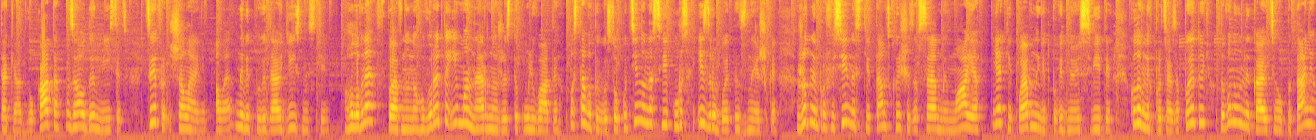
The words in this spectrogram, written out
так і адвоката за один місяць. Цифри шалені, але не відповідають дійсності. Головне впевнено говорити і манерно жестикулювати, поставити високу ціну на свій курс і зробити знижки. Жодної професійності там, скоріше за все, немає, як і певної відповідної освіти. Коли в них про це запитують, то вони уникають цього питання,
